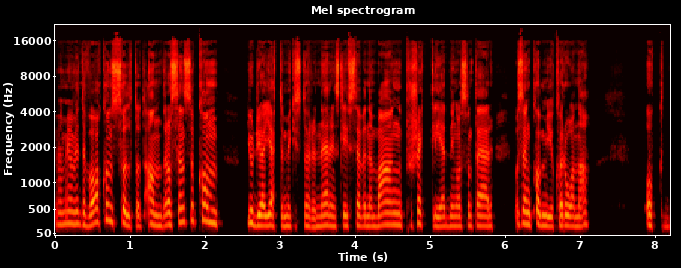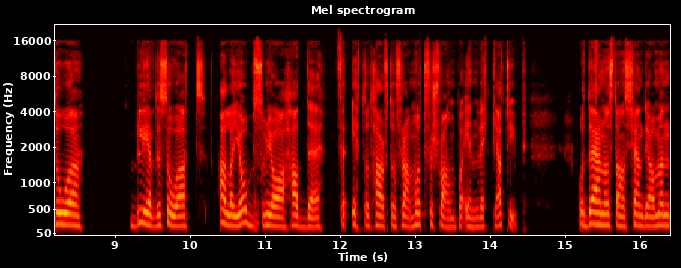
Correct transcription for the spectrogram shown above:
men jag vill inte vara konsult åt andra. Och sen så kom, gjorde jag jättemycket större näringslivsevenemang, projektledning och sånt där. Och sen kom ju corona. Och då blev det så att alla jobb som jag hade för ett och ett halvt år framåt försvann på en vecka typ. Och där någonstans kände jag, men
